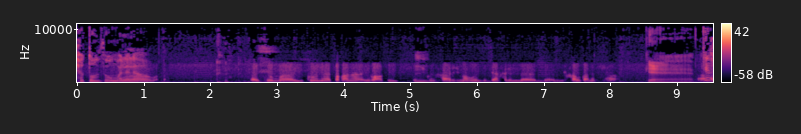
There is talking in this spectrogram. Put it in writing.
تحطون ثوم ولا لا و- ثم يكون طبعا إضافي بس. يكون خارج ما هو داخل ال- ال- الخلطة نفسها كيف؟ كيف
